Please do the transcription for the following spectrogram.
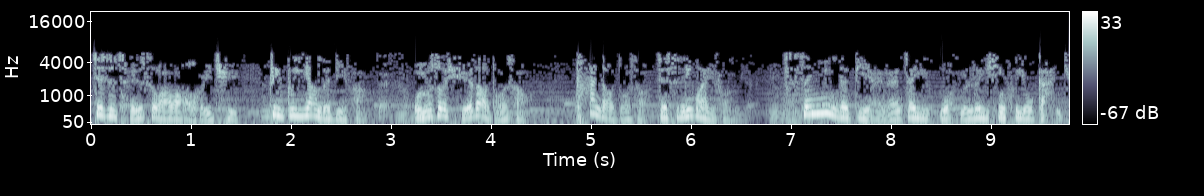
这是城市娃娃回去最不一样的地方。对，我们说学到多少，看到多少，这是另外一方面。生命的点燃在于我们内心会有感觉。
